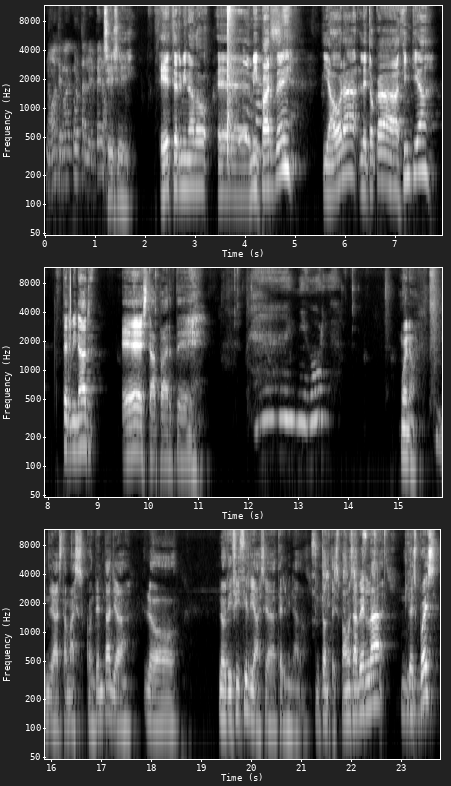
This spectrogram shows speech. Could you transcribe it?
No, tengo que cortarle el pelo. Sí, sí. He terminado eh, mi parte Y ahora le toca a Cintia terminar esta parte. Ay, mi gorda. Bueno, ya está más contenta, ya lo, lo difícil ya se ha terminado. Entonces, vamos a verla después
